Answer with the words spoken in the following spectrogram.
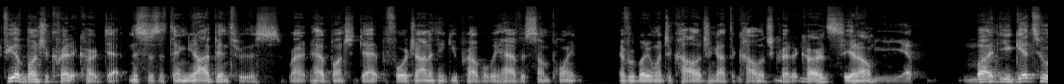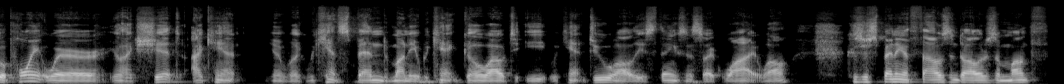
if you have a bunch of credit card debt, and this is the thing, you know, I've been through this, right? Have a bunch of debt before, John. I think you probably have at some point. Everybody went to college and got the college credit cards, you know? Yep. But you get to a point where you're like, shit, I can't, you know, like we can't spend money, we can't go out to eat, we can't do all these things. And it's like, why? Well, because you're spending a thousand dollars a month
